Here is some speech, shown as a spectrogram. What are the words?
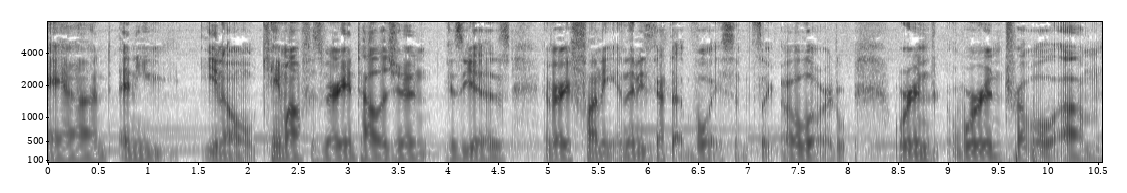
and and he you know came off as very intelligent because he is and very funny, and then he's got that voice, and it's like, oh lord, we're in we're in trouble, um,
